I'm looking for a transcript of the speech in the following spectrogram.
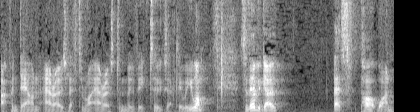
up and down arrows, left and right arrows to move it to exactly where you want. So there we go. That's part one.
